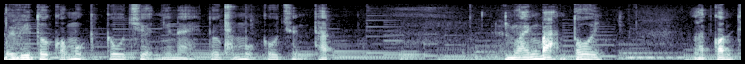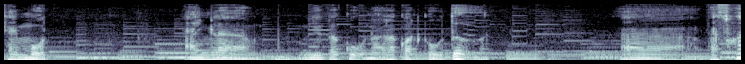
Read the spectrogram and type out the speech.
Bởi vì tôi có một cái câu chuyện như này tôi có một câu chuyện thật. Một anh bạn tôi là con trai một anh là như các cụ nói là con cầu tự à, và suốt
